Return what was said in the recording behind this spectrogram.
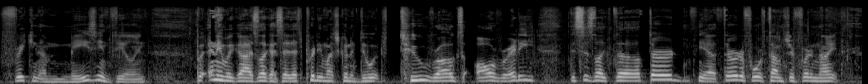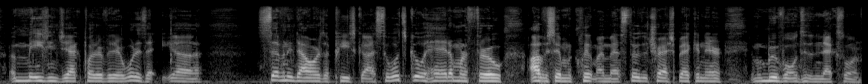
Freaking amazing feeling. But anyway, guys, like I said, that's pretty much going to do it. Two rugs already. This is like the third, yeah, third or fourth dumpster for tonight. Amazing jackpot over there. What is that? Uh, $70 a piece, guys. So let's go ahead. I'm going to throw, obviously, I'm going to clean up my mess, throw the trash back in there, and we'll move on to the next one.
